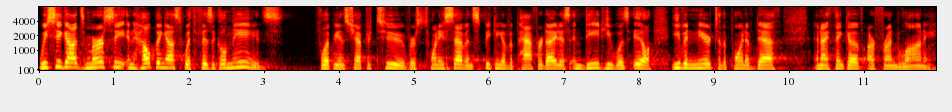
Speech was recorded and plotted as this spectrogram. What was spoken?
We see God's mercy in helping us with physical needs. Philippians chapter 2, verse 27, speaking of Epaphroditus, indeed he was ill, even near to the point of death. And I think of our friend Lonnie.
